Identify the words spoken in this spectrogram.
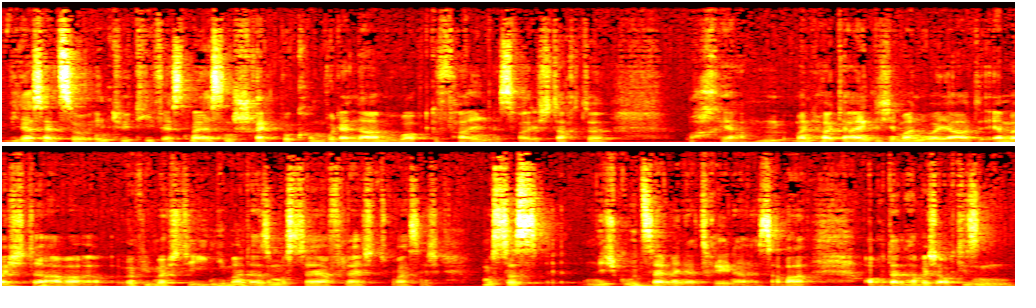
wie das halt so intuitiv erstmal ist, einen Schreck bekommen, wo der Name überhaupt gefallen ist, weil ich dachte, ach ja, hm, man hört ja eigentlich immer nur, ja, er möchte, aber irgendwie möchte ihn niemand, also muss da ja vielleicht, weiß nicht, muss das nicht gut sein, wenn er Trainer ist. Aber auch dann habe ich auch diesen,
